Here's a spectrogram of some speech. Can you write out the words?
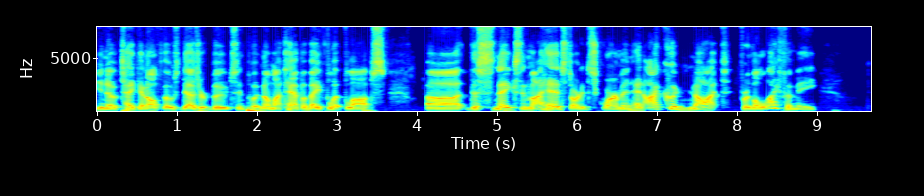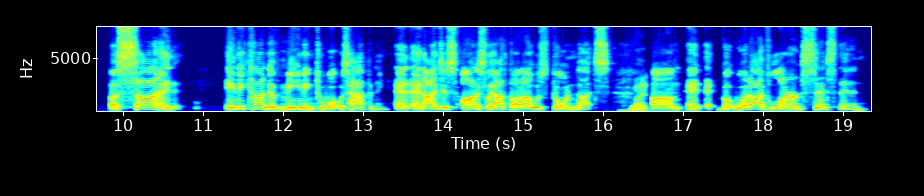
you know taking off those desert boots and putting on my Tampa Bay flip flops, uh, the snakes in my head started squirming, and I could not, for the life of me, assign any kind of meaning to what was happening. And and I just honestly I thought I was going nuts. Right. Um. And but what I've learned since then,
